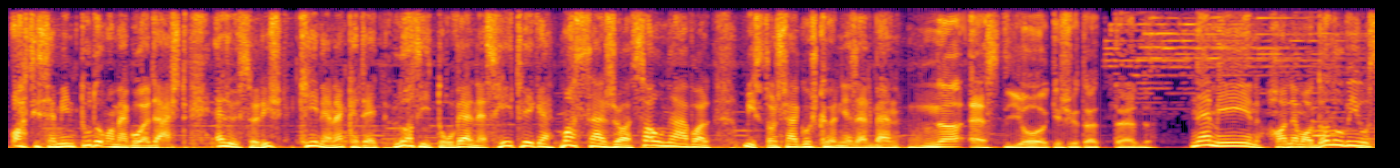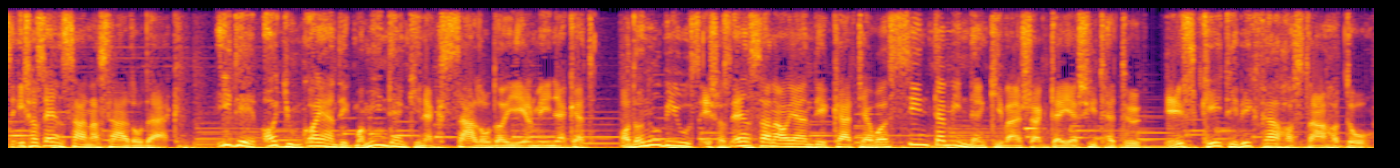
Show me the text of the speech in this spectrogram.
azt hiszem, én tudom a megoldást. Először is kéne neked egy lazító wellness hétvége, masszázsal, szaunával, biztonságos környezetben. Na, ezt jól kisütötted. Nem én, hanem a Danubius és az Ensana szállodák. Idén adjunk ajándékba mindenkinek szállodai élményeket. A Danubius és az Ensana ajándékkártyával szinte minden kívánság teljesíthető, és két évig felhasználható.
